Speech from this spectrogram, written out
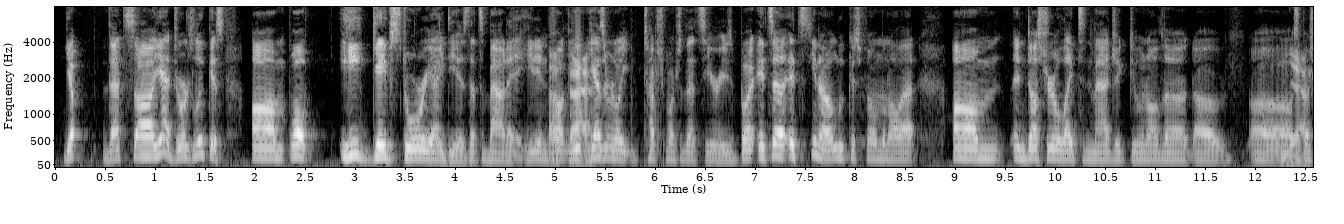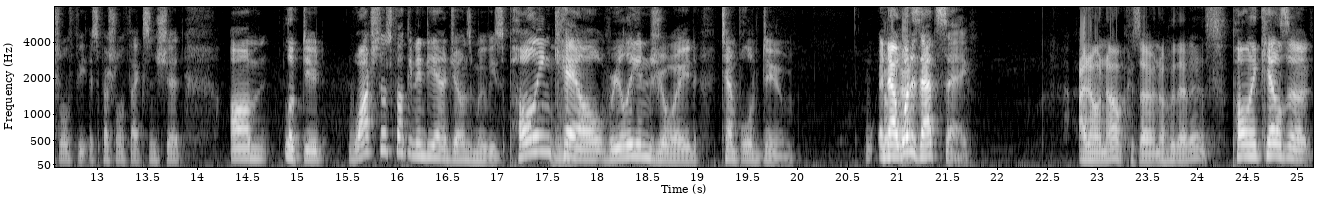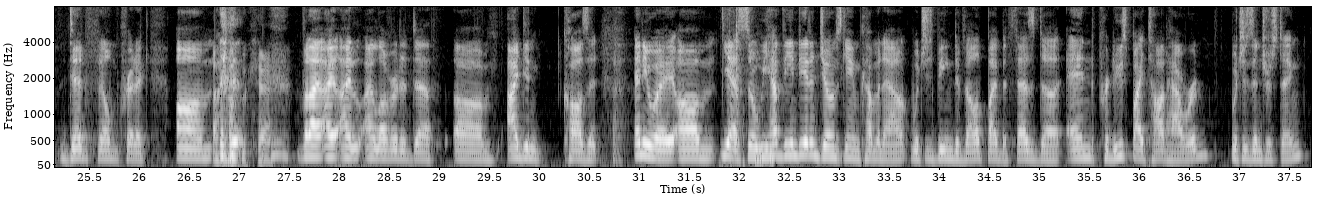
Yep, that's uh yeah, George Lucas. Um well, he gave story ideas. That's about it. He didn't fuck, he, Okay. he hasn't really touched much of that series, but it's a it's you know Lucasfilm and all that. Um Industrial Lights and Magic doing all the uh uh Yeah. special special effects and shit. Um look, dude, watch those fucking Indiana Jones movies. Pauline Hmm. Kael really enjoyed Temple of Doom. And now what does that say? I don't know because I don't know who that is. Pauline Kael's a dead film critic. Um Okay. but I, I I love her to death. Um, I didn't cause it. Anyway, um, yeah. So we have the Indiana Jones game coming out, which is being developed by Bethesda and produced by Todd Howard, which is interesting.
